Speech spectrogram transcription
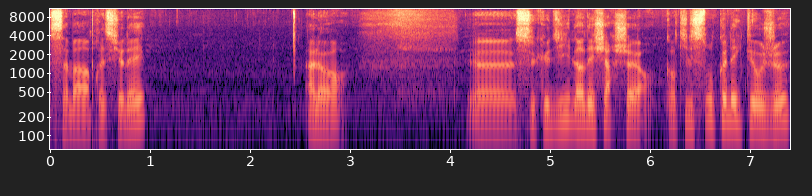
ça m'a impressionné. Alors, euh, ce que dit l'un des chercheurs, quand ils sont connectés au jeu,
